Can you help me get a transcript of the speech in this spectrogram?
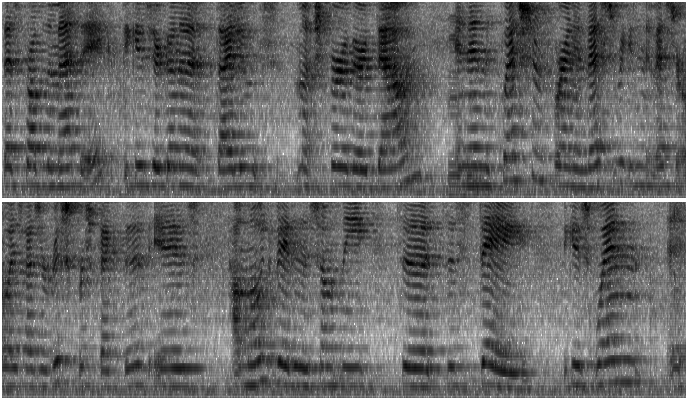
that's problematic because they're going to dilute much further down. Mhm. And then the question for an investor, because an investor always has a risk perspective, is how motivated is somebody to, to stay? Because when it,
